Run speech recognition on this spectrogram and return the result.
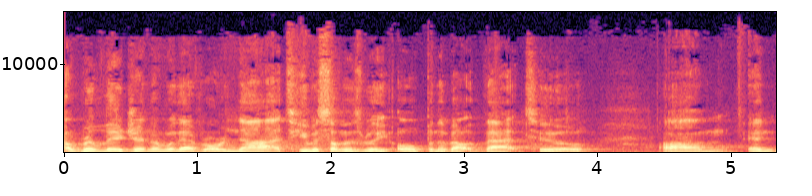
a religion or whatever or not, he was someone who was really open about that too. Um, and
